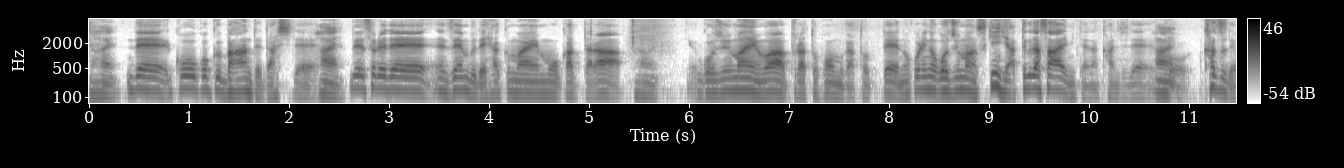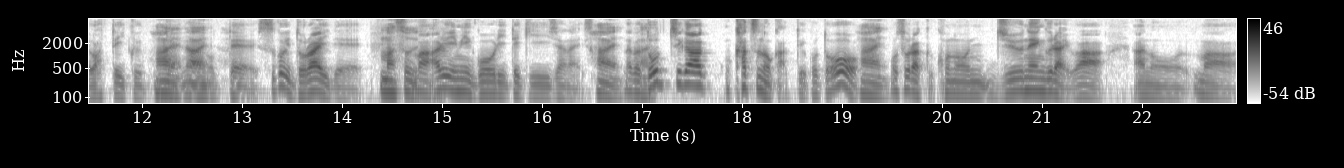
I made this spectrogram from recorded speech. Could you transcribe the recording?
はい。で広告バーンって出して、はい。でそれで全部で100万円儲かったらはい50万円はプラットフォームが取って残りの50万好きにやってくださいみたいな感じで、はい。こう数で割っていくみたいなのっはいてすごいドライで、まああ、ある意味合理的じゃないですか、はい。だからどっちが勝つのかっていうことを、はい。おそらくこの10年ぐらいはあの、ま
